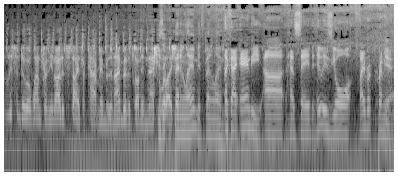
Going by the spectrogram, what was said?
listened to a one from the United States. I can't remember the name of it. It's on international Is it relations. Ben and Liam. It's Ben and Liam. Okay, Andy uh, has said, "Who is your favourite premier?"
